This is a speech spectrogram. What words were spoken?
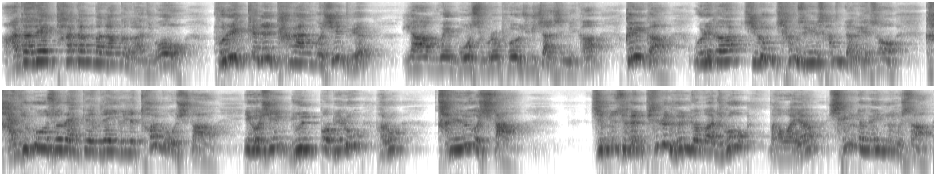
아달의 타당마당 가가지고 돌이깨를 당하는 것이? 야곱의 모습으로 보여주고 있지 않습니까? 그러니까 우리가 지금 창세기 3장에서 가지고 옷을 했는데 이것이 털옷이다. 이것이 율법으로 바로 가리는 것이다. 짐승의 피를 흘려가지고 나와야 생명에 있는 것이다.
